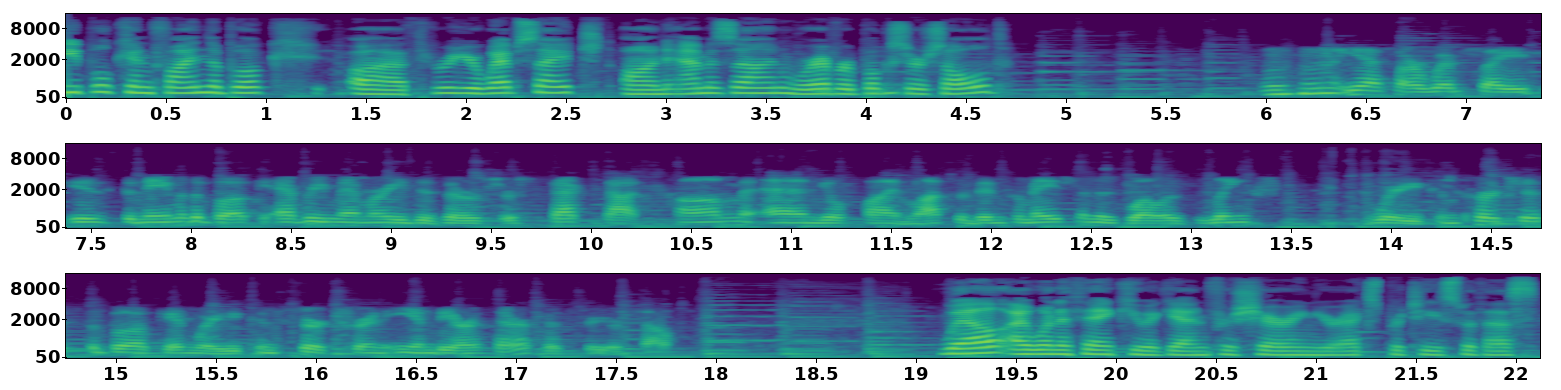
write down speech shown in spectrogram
People can find the book uh, through your website on Amazon, wherever books are sold. Mm-hmm. Yes, our website is the name of the book, everymemorydeservesrespect.com, and you'll find lots of information as well as links where you can purchase the book and where you can search for an EMDR therapist for yourself. Well, I want to thank you again for sharing your expertise with us.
